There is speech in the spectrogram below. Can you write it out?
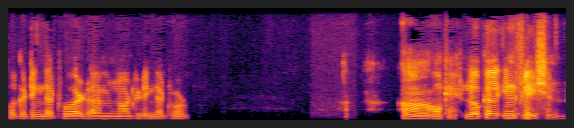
forgetting that word. I'm not getting that word. Ah okay. Local inflation.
